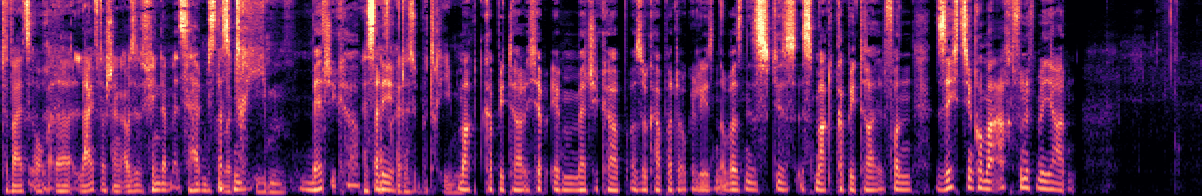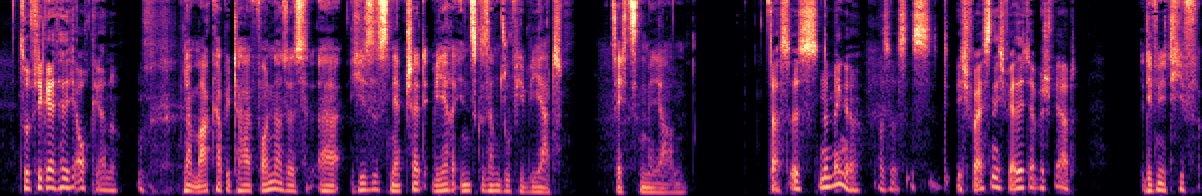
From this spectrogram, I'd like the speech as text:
Das war jetzt auch äh, Live-Darstellung. Also ich finde, es ist halt ein bisschen Was- übertrieben. Magic Cup? Es ist Ah, nee, etwas übertrieben. Marktkapital. Ich habe eben Magic Cup, also Carpador gelesen, aber es ist, das ist Marktkapital von 16,85 Milliarden. So viel Geld hätte ich auch gerne. Ja, Marktkapital von, also es äh, hieß es, Snapchat wäre insgesamt so viel wert. 16 Milliarden. Das ist eine Menge. Also es ist, ich weiß nicht, wer sich da beschwert. Definitiv.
